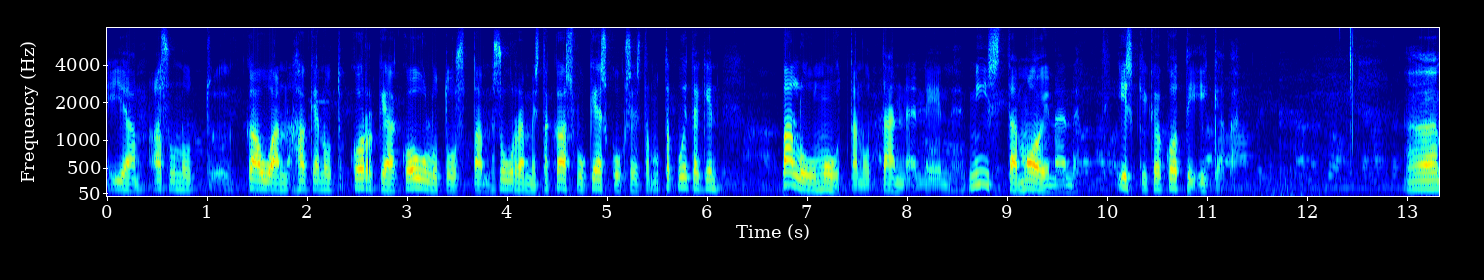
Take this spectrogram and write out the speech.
ja asunut kauan, hakenut korkeakoulutusta suuremmista kasvukeskuksista, mutta kuitenkin paluu muuttanut tänne, niin mistä moinen? Iskikö koti-ikävä? Öö,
